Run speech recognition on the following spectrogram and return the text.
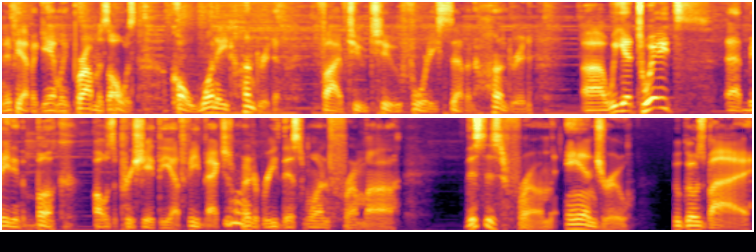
And if you have a gambling problem, as always, call 1 800 522 4700. We get tweets at Beating the Book. Always appreciate the uh, feedback. Just wanted to read this one from, uh, this is from Andrew, who goes by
